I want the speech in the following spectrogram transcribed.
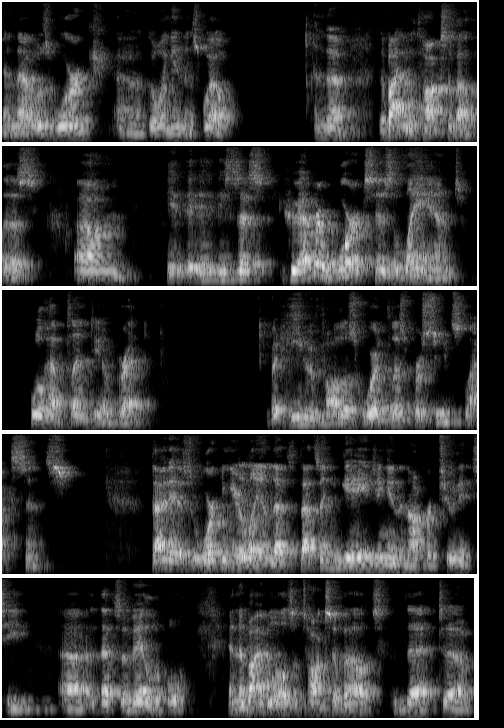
and that was work uh, going in as well. And the the Bible talks about this. Um, it, it, it says, "Whoever works his land will have plenty of bread." but he who follows worthless pursuits lacks sense. That is, working your land, that's, that's engaging in an opportunity uh, that's available. And the Bible also talks about that uh,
